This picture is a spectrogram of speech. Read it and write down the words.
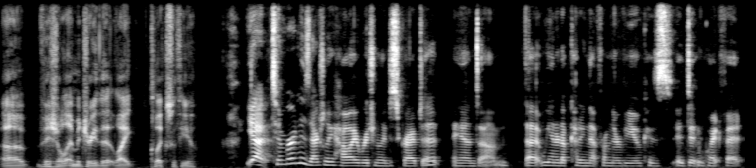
uh, visual imagery that like clicks with you? Yeah, Tim Burton is actually how I originally described it, and um, that we ended up cutting that from their view because it didn't quite fit.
